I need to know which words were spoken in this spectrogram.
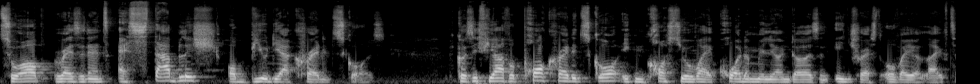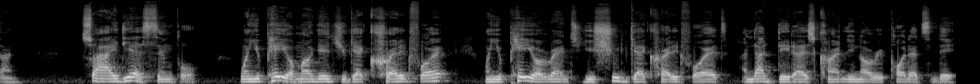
to help residents establish or build their credit scores. Because if you have a poor credit score, it can cost you over a quarter million dollars in interest over your lifetime. So, our idea is simple. When you pay your mortgage, you get credit for it when you pay your rent, you should get credit for it, and that data is currently not reported today.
